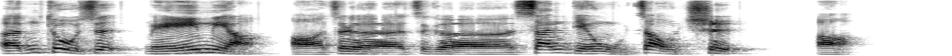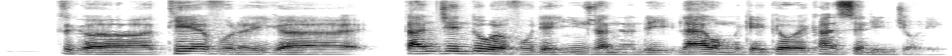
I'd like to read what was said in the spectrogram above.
N two 是每秒啊这个这个三点五兆次啊这个 TF 的一个单精度的浮点运算能力。来，我们给各位看四零九零。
